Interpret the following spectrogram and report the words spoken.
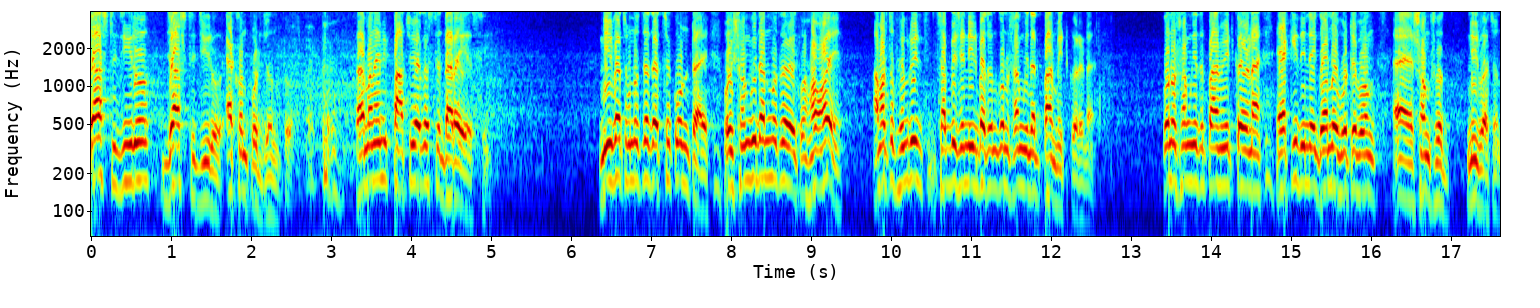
জাস্ট জিরো জাস্ট জিরো এখন পর্যন্ত। তার মানে আমি পাঁচই আগস্টে দাঁড়াই আছি। নির্বাচন হতে যাচ্ছে কোনটায়? ওই সংবিধান মতো হয়? আমার তো ফেব্রুয়ারি ছাব্বিশে নির্বাচন কোনো সংবিধান পারমিট করে না। কোনো সংবিধান পারমিট করে না একই দিনে গণভোট এবং সংসদ নির্বাচন।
